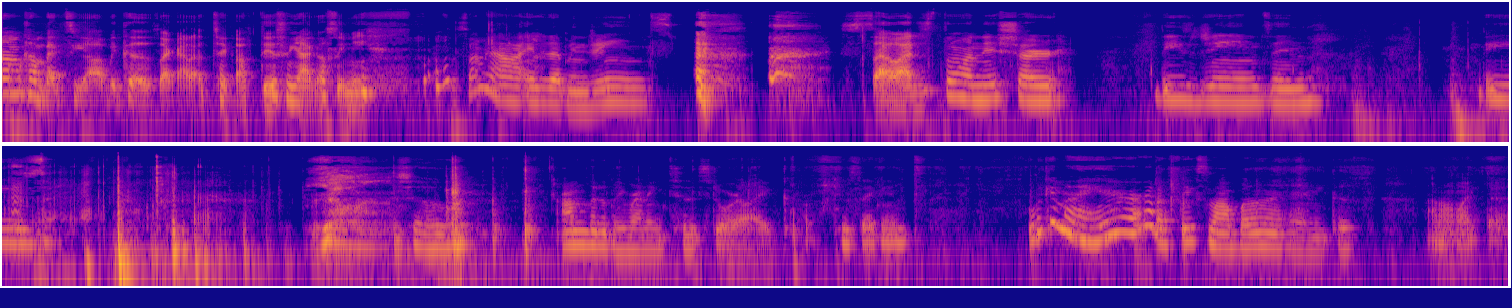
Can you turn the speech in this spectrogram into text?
I'm gonna come back to y'all because I gotta take off this and y'all gonna see me. Somehow I ended up in jeans. so I just threw on this shirt these jeans and these. Yo, so I'm literally running to the store like for two seconds. Look at my hair. I gotta fix my bun, because I don't like that.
